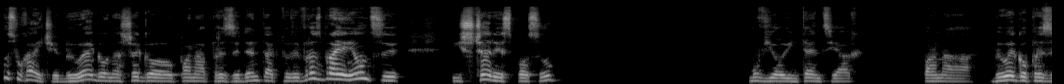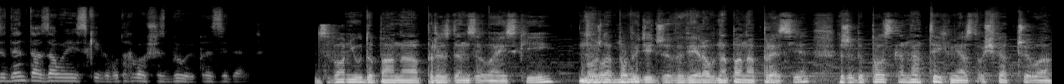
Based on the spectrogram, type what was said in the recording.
Posłuchajcie byłego naszego pana prezydenta, który w rozbrajający i szczery sposób mówi o intencjach pana byłego prezydenta Załęskiego, bo to chyba już jest były prezydent. Dzwonił do pana prezydent Zełański. Można Dzwonił. powiedzieć, że wywierał na pana presję, żeby Polska natychmiast oświadczyła,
